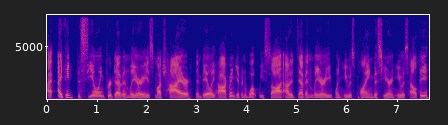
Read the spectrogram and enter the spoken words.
I, I think the ceiling for Devin Leary is much higher than Bailey Hockman, given what we saw out of Devin Leary when he was playing this year and he was healthy.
